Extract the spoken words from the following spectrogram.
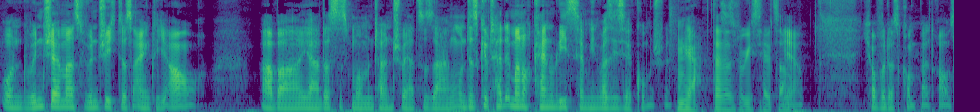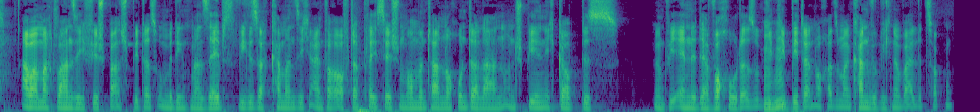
Und Windjammers wünsche ich das eigentlich auch. Aber ja, das ist momentan schwer zu sagen. Und es gibt halt immer noch keinen Release-Termin, was ich sehr komisch finde. Ja, das ist wirklich seltsam. Ja. Ich hoffe, das kommt bald raus. Aber macht wahnsinnig viel Spaß. Spielt das unbedingt mal selbst. Wie gesagt, kann man sich einfach auf der PlayStation momentan noch runterladen und spielen. Ich glaube, bis irgendwie Ende der Woche oder so geht mhm. die Beta noch. Also man kann wirklich eine Weile zocken.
